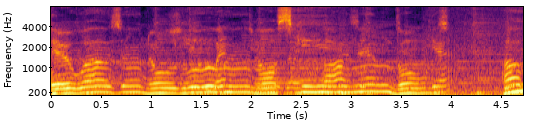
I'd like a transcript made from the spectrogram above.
There was an old woman, all skin and bones. Ooh,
